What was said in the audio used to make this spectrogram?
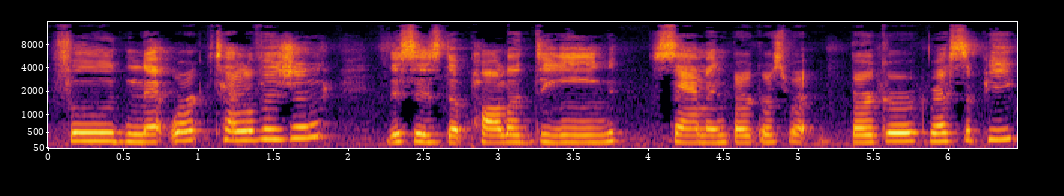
Food Network Television. This is the Paula Deen salmon burgers re burger recipe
